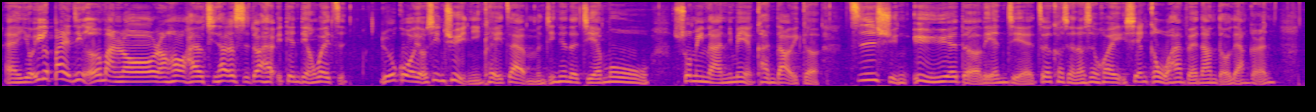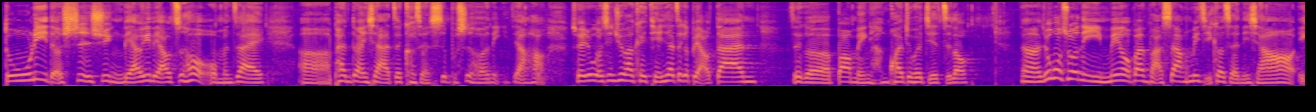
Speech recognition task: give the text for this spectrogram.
哎，有一个班已经额满喽，然后还有其他的时段还有一点点位置。如果有兴趣，你可以在我们今天的节目说明栏里面也看到一个咨询预约的连接。这个课程呢是会先跟我和 Fernando 两个人独立的视讯聊一聊之后，我们再呃判断一下这课程适不适合你，这样哈。所以如果兴趣的话，可以填一下这个表单，这个报名很快就会截止喽。那如果说你没有办法上密集课程，你想要一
